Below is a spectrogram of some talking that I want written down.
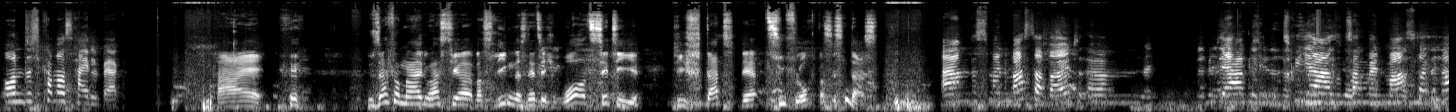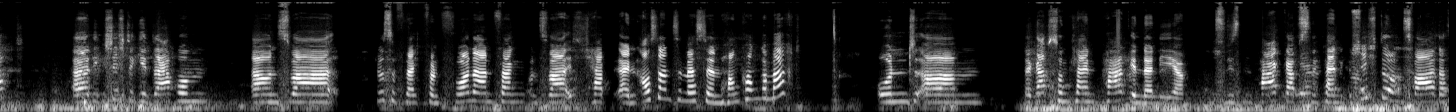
und ich komme aus Heidelberg. Hi. Du sag doch mal, du hast hier was liegen, das nennt sich Wall City, die Stadt der Zuflucht. Was ist denn das? Ähm, das ist meine Masterarbeit. Ähm, mit der habe ich in Trier sozusagen meinen Master gemacht. Äh, die Geschichte geht darum, äh, und zwar, ich müsste vielleicht von vorne anfangen, und zwar, ich habe ein Auslandssemester in Hongkong gemacht und ähm, da gab es so einen kleinen Park in der Nähe. Zu diesem Park gab es eine kleine Geschichte, und zwar, das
